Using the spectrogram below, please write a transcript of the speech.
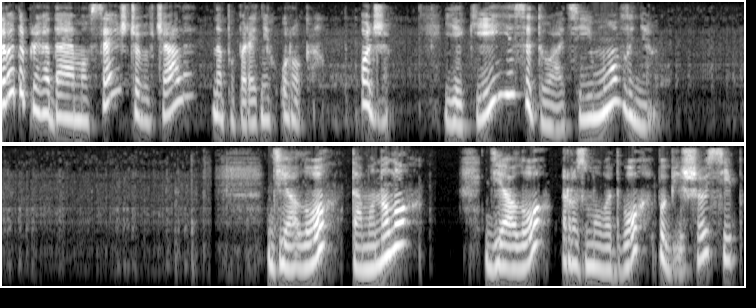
Давайте пригадаємо все, що вивчали на попередніх уроках. Отже, які є ситуації мовлення? Діалог та монолог. Діалог розмова двох або більше осіб.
